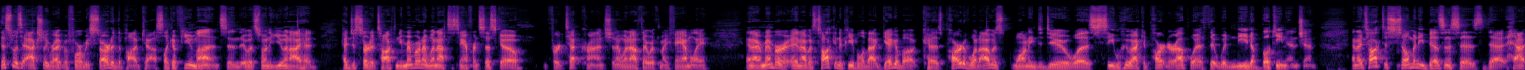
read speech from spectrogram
this was actually right before we started the podcast, like a few months, and it was funny. You and I had had just started talking. You remember when I went out to San Francisco for TechCrunch, and I went out there with my family, and I remember, and I was talking to people about Gigabook because part of what I was wanting to do was see who I could partner up with that would need a booking engine. And I talked to so many businesses that had,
